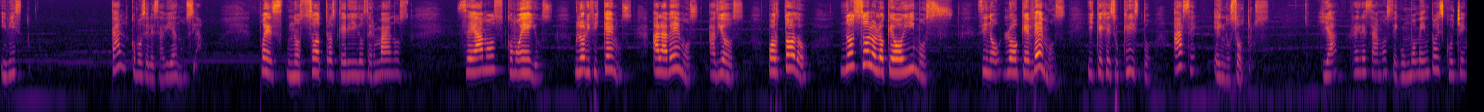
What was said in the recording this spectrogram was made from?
y visto tal como se les había anunciado. Pues nosotros, queridos hermanos, seamos como ellos, glorifiquemos, alabemos a Dios por todo, no solo lo que oímos, sino lo que vemos y que Jesucristo hace en nosotros. Ya regresamos en un momento, escuchen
